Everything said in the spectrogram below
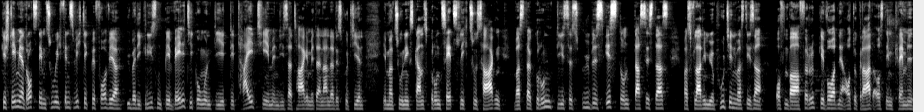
gestehe mir trotzdem zu, ich finde es wichtig, bevor wir über die Krisenbewältigung und die Detailthemen dieser Tage miteinander diskutieren, immer zunächst ganz grundsätzlich zu sagen, was der Grund dieses Übels ist. Und das ist das, was Wladimir Putin, was dieser offenbar verrückt gewordene Autokrat aus dem Kreml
